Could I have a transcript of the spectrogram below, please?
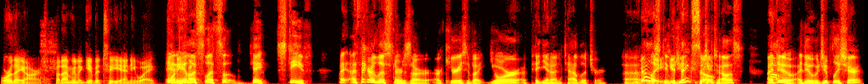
or they aren't, but I'm going to give it to you anyway. Hey, hey let's let's okay, Steve. I, I, think our listeners are are curious about your opinion on tablature. Uh, really? Steve, you, you think so? Would you tell us? I do. I do. Would you please share it?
